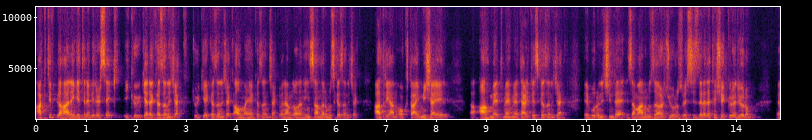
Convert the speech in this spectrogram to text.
aktif bir hale getirebilirsek iki ülkede kazanacak. Türkiye kazanacak, Almanya kazanacak. Önemli olan insanlarımız kazanacak. Adrian, Oktay, Mişael, Ahmet, Mehmet herkes kazanacak. E, bunun için de zamanımızı harcıyoruz ve sizlere de teşekkür ediyorum. E,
